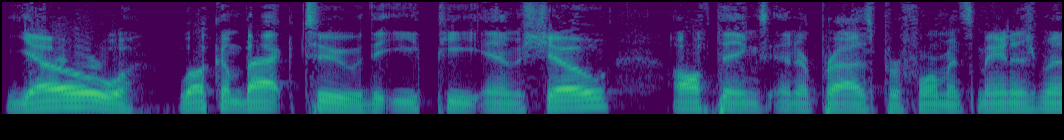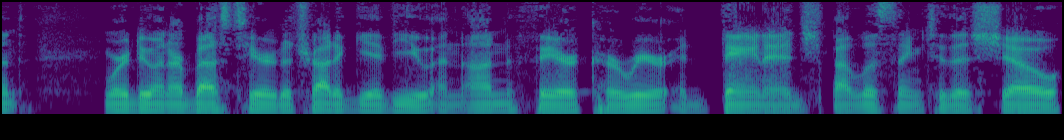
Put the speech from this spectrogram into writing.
Yo, welcome back to the EPM show, all things enterprise performance management. We're doing our best here to try to give you an unfair career advantage by listening to this show.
